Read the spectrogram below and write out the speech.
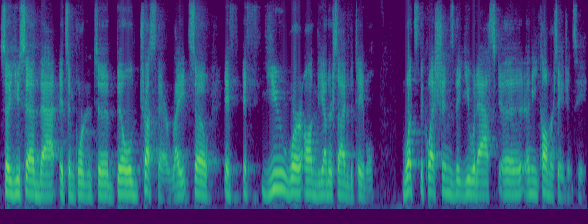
so you said that it's important to build trust there, right? So if if you were on the other side of the table, what's the questions that you would ask uh, an e-commerce agency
